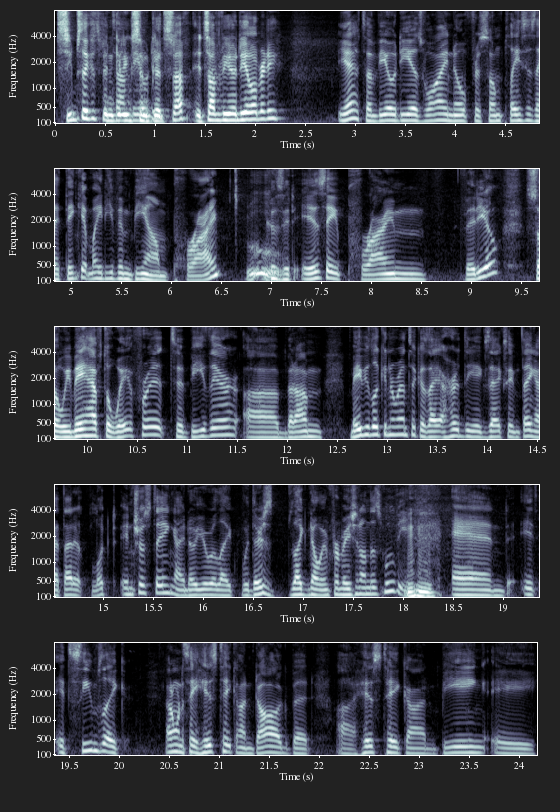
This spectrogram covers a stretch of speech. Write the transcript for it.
seems like it's been It's getting some good stuff. It's on VOD already? Yeah, it's on VOD as well. I know for some places, I think it might even be on Prime because it is a Prime video. So we may have to wait for it to be there. Uh, but I'm maybe looking to rent it because I heard the exact same thing. I thought it looked interesting. I know you were like, well, there's like no information on this movie, and it, it seems like I don't want to say his take on Dog, but uh, his take on being a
